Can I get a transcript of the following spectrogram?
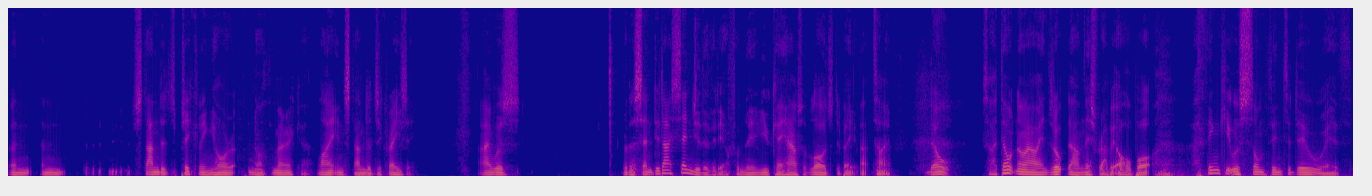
and and standards, particularly in Europe, North America, lighting standards are crazy. I was gonna send. Did I send you the video from the UK House of Lords debate that time? no. So I don't know how I ended up down this rabbit hole, but I think it was something to do with.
